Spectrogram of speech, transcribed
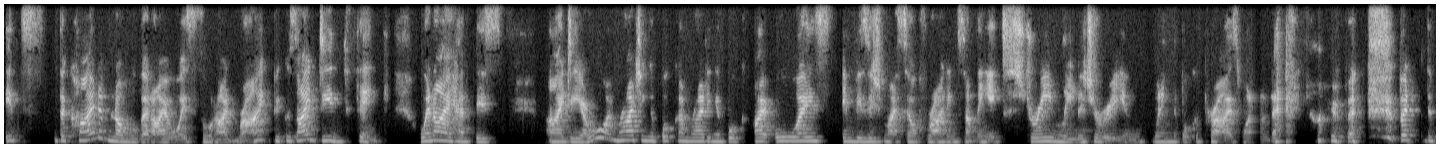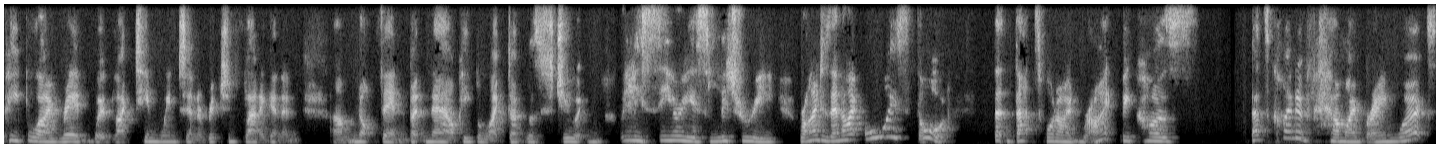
it's the kind of novel that I always thought I'd write because I did think when I had this idea, oh, I'm writing a book, I'm writing a book, I always envisaged myself writing something extremely literary and winning the Booker Prize one day. but, but, the people I read were like Tim Winton and Richard Flanagan, and um, not then, but now people like Douglas Stuart and really serious literary writers. And I always thought that that's what I'd write because that's kind of how my brain works.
